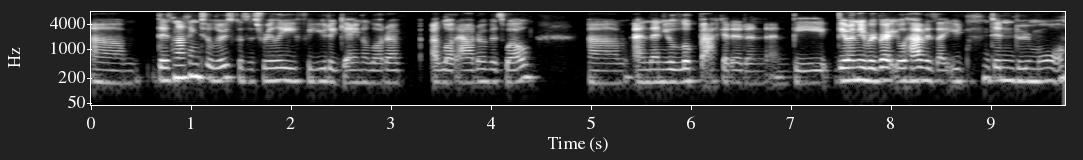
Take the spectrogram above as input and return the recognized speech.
Um, there's nothing to lose because it's really for you to gain a lot of a lot out of as well. Um, and then you'll look back at it and, and be the only regret you'll have is that you didn't do more.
